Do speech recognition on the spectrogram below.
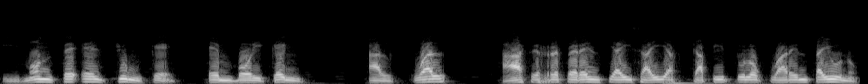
y Monte El Chunque en Boriquén, al cual hace referencia Isaías capítulo 41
